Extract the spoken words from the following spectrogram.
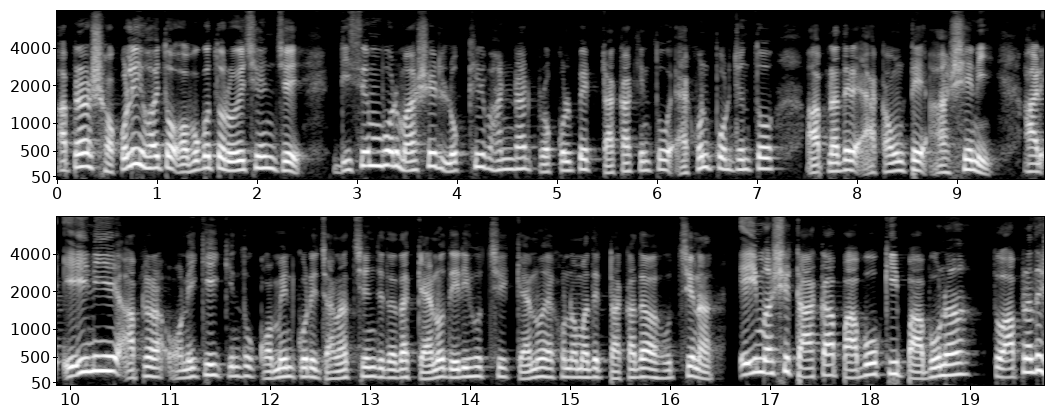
আপনারা সকলেই হয়তো অবগত রয়েছেন যে ডিসেম্বর মাসের লক্ষ্মীর ভাণ্ডার প্রকল্পের টাকা কিন্তু এখন পর্যন্ত আপনাদের অ্যাকাউন্টে আসেনি। আর এই নিয়ে আপনারা অনেকেই কিন্তু কমেন্ট করে জানাচ্ছেন যে, দাদা, কেন দেরি হচ্ছে? কেন এখন আমাদের টাকা দেওয়া হচ্ছে না? এই মাসে টাকা পাবো কি পাবো না? তো আপনাদের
